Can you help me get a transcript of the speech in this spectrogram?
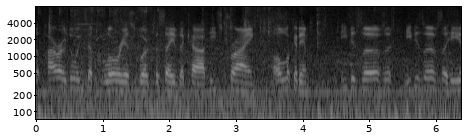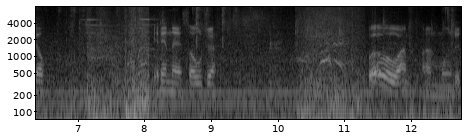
the Pyro doing some glorious work to save the cart. He's trying. Oh, look at him. He deserves it. He deserves a heal. Get in there, soldier. Whoa, I'm I'm wounded.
